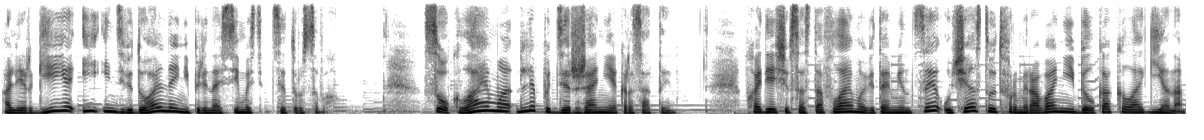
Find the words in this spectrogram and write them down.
аллергия и индивидуальная непереносимость цитрусовых. Сок лайма для поддержания красоты. Входящий в состав лайма витамин С участвует в формировании белка коллагена,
